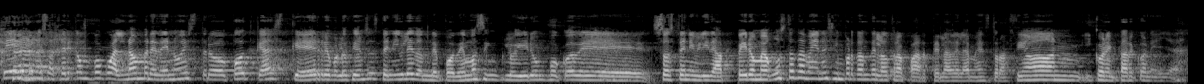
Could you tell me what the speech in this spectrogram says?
pero nos acerca un poco al nombre de nuestro podcast, que es Revolución Sostenible, donde podemos incluir un poco de sostenibilidad. Pero me gusta también, es importante la otra parte, la de la menstruación y conectar con ella.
